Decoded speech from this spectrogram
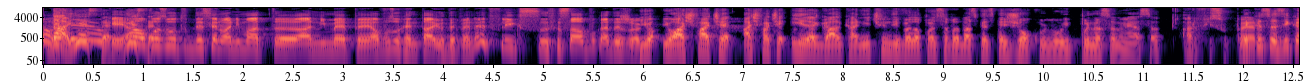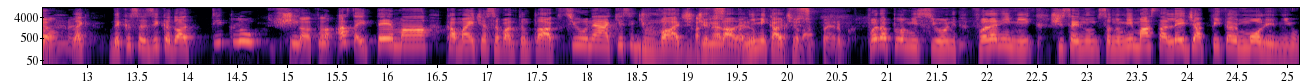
Lumea Da, uită. este, ok. este. Au văzut desenul animat uh, anime pe, au văzut hentai de pe Netflix, s-au apucat de joc. Eu, eu aș, face, aș face ilegal ca niciun developer să vorbească despre jocul lui până să nu iasă. Ar fi super. Decât să zică, Doamne. like, decât să zică doar titlu Și și, data. mă, asta e tema, cam aici se va întâmpla acțiunea, chestii vagi Ar fi generale, superb. nimic Ar fi altceva. superb. Fără promisiuni, fără nimic și să, num- să numim asta legea Peter Molyneux.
